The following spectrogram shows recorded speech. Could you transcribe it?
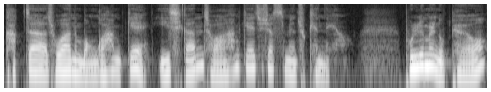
각자 좋아하는 멍과 함께 이 시간 저와 함께 해주셨으면 좋겠네요. 볼륨을 높여요.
